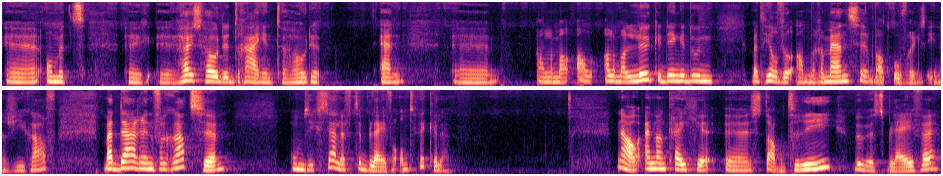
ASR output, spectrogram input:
uh, om het huishouden draaiend te houden. En allemaal, al, allemaal leuke dingen doen met heel veel andere mensen, wat overigens energie gaf. Maar daarin vergat ze om zichzelf te blijven ontwikkelen. Nou, en dan krijg je stap 3, bewust blijven.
